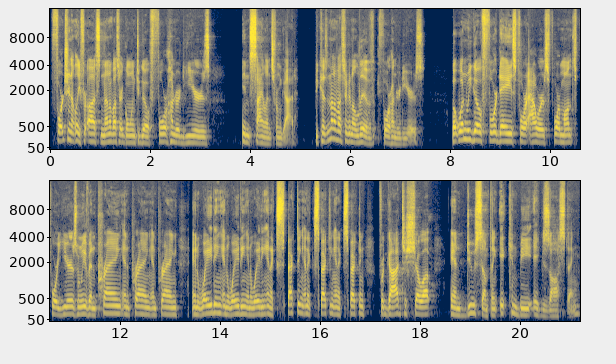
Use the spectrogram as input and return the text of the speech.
Fortunately for us, none of us are going to go 400 years in silence from God because none of us are going to live 400 years. But when we go four days, four hours, four months, four years, when we've been praying and praying and praying and waiting and waiting and waiting and expecting and expecting and expecting for God to show up and do something, it can be exhausting.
